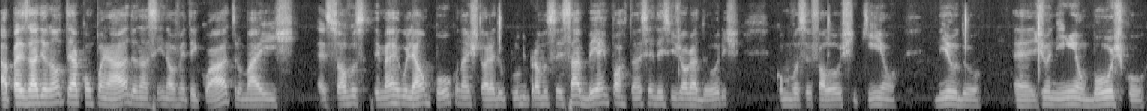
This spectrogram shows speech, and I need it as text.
apesar de eu não ter acompanhado, eu nasci em 94, mas é só você mergulhar um pouco na história do clube para você saber a importância desses jogadores, como você falou, Chiquinho, Nildo, é, Juninho, Bosco,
